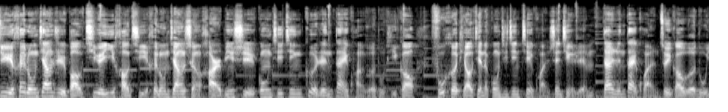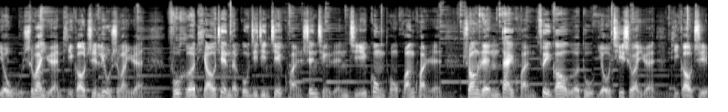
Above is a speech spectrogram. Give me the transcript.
据黑龙江日报，七月一号起，黑龙江省哈尔滨市公积金个人贷款额度提高，符合条件的公积金借款申请人单人贷款最高额度由五十万元提高至六十万元，符合条件的公积金借款申请人及共同还款人双人贷款最高额度由七十万元提高至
